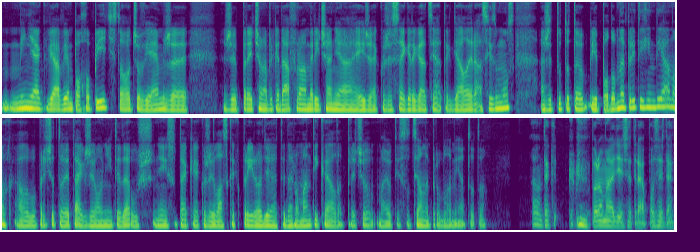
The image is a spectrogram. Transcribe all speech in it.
my nejak ja viem pochopiť z toho, čo viem, že, že prečo napríklad afroameričania, hej, že akože segregácia a tak ďalej, rasizmus a že tuto to je podobné pri tých indiánoch? Alebo prečo to je tak, že oni teda už nie sú také akože láska k prírode a teda romantika, ale prečo majú tie sociálne problémy a toto? Áno, tak v prvom rade sa treba pozrieť tak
